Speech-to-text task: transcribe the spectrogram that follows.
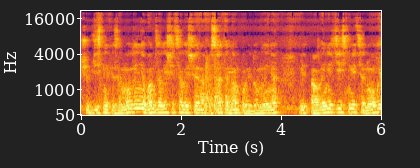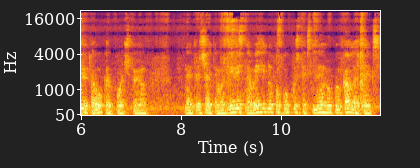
Щоб здійснити замовлення, вам залишиться лише написати нам повідомлення. Відправлення здійснюється новою та Укрпочтою. Не втрачайте можливість на вигідну покупку з текстильною групою Кавлатекс.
